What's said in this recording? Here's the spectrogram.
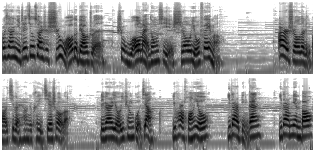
我想你这就算是十五欧的标准，是五欧买东西，十欧邮费吗？二十欧的礼包基本上就可以接受了，里边有一瓶果酱、一块黄油、一袋饼干、一袋面包、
